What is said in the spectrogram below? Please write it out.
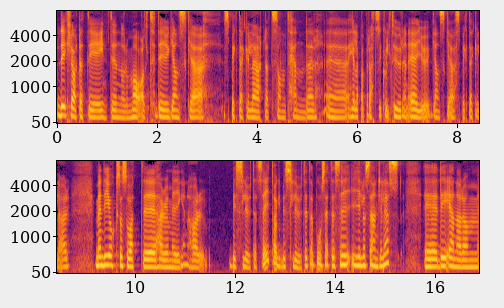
det är klart att det inte är normalt. Det är ju ganska spektakulärt att sånt händer. Eh, hela paparazzi-kulturen är ju ganska spektakulär. Men det är också så att eh, Harry och Meghan har beslutat sig, tagit beslutet att bosätta sig i Los Angeles. Eh, det är en av de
